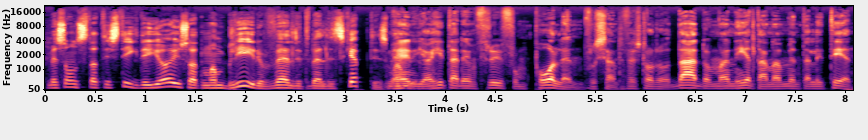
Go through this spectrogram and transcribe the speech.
med sån statistik, det gör ju så att man blir väldigt väldigt skeptisk man... Men jag hittade en fru från Polen brorsan, förstår du? Där de har en helt annan mentalitet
